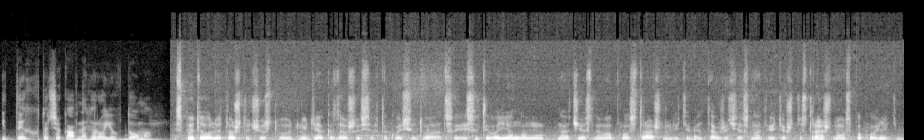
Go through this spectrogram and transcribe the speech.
і тих, хто чекав на героїв вдома. Испытывали то, что чувствуют люди, оказавшиеся в такой ситуации. Если ты военному на честный вопрос, страшно ли тебе, также честно ответишь, что страшно, он спокойнее тебе-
